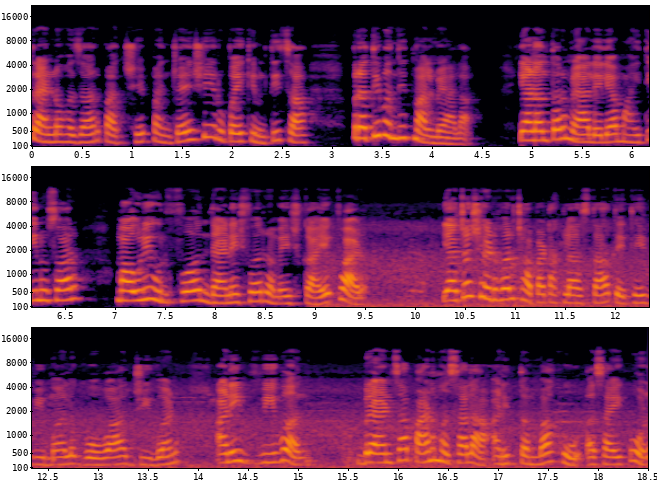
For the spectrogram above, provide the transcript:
त्र्याण्णव हजार पाचशे पंच्याऐंशी रुपये किमतीचा प्रतिबंधित माल मिळाला. यानंतर मिळालेल्या माहितीनुसार माऊली उल्फ ज्ञानेश्वर रमेश गायकवाड याच्या शेडवर छापा टाकला असता तेथे विमल गोवा जीवन आणि विवन ब्रँडचा पान मसाला आणि तंबाखू असा एकूण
